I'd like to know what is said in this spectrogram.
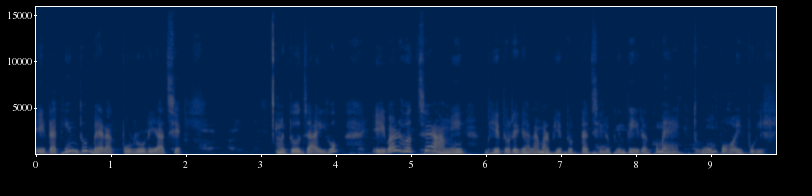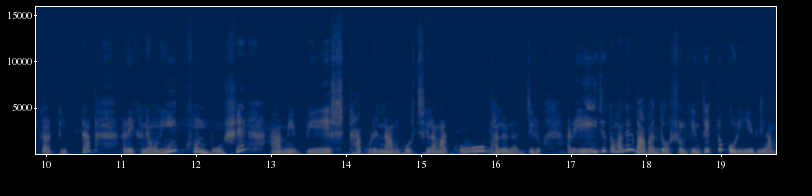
এটা কিন্তু ব্যারাকপুর রোডে আছে। তো যাই হোক এইবার হচ্ছে আমি ভেতরে গেলাম আর ভেতরটা ছিল কিন্তু এরকম একদম পয় পরিষ্কার টিপটাপ আর এখানে অনেকক্ষণ বসে আমি বেশ ঠাকুরের নাম করছিলাম আর খুব ভালো লাগছিল। আর এই যে তোমাদের বাবার দর্শন কিন্তু একটু করিয়ে দিলাম।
